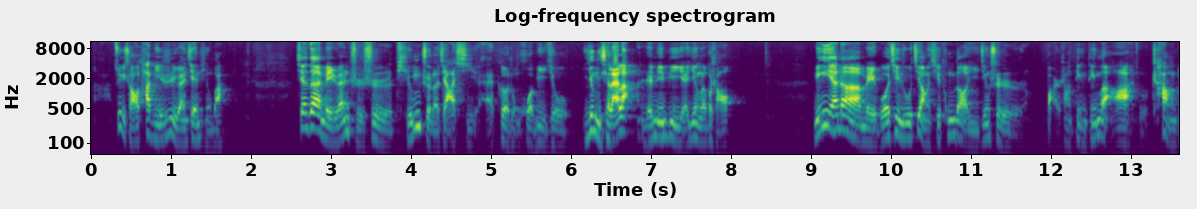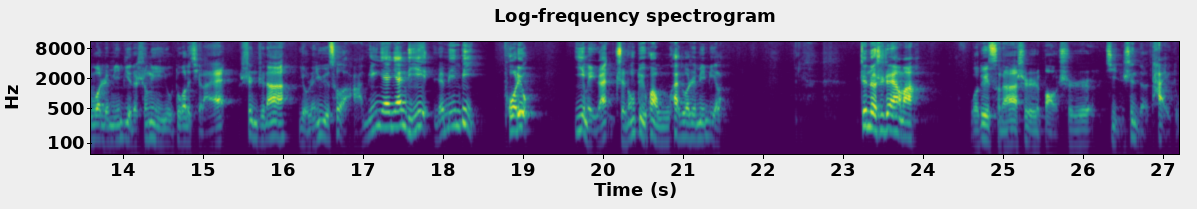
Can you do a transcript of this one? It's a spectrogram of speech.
啊，最少它比日元坚挺吧。现在美元只是停止了加息，哎，各种货币就硬起来了，人民币也硬了不少。明年呢，美国进入降息通道已经是板上钉钉了啊，就唱多人民币的声音又多了起来，甚至呢，有人预测啊，明年年底人民币破六，一美元只能兑换五块多人民币了。真的是这样吗？我对此呢是保持谨慎的态度。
